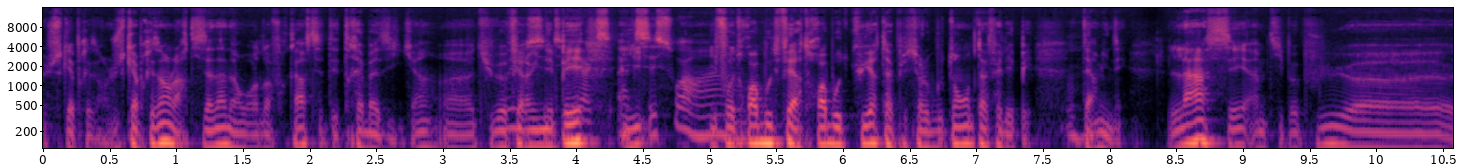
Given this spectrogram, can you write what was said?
jusqu'à présent. Jusqu'à présent, l'artisanat dans World of Warcraft, c'était très basique. hein. Tu veux Oui, faire une épée, il- hein. il faut trois bouts de fer, trois bouts de cuir, tu appuies sur le bouton, tu as fait l'épée. Mhm. Terminé. Là, c'est un petit peu plus. euh,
